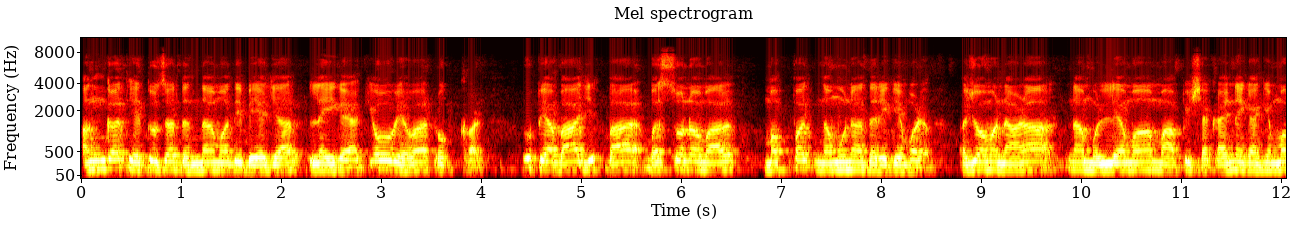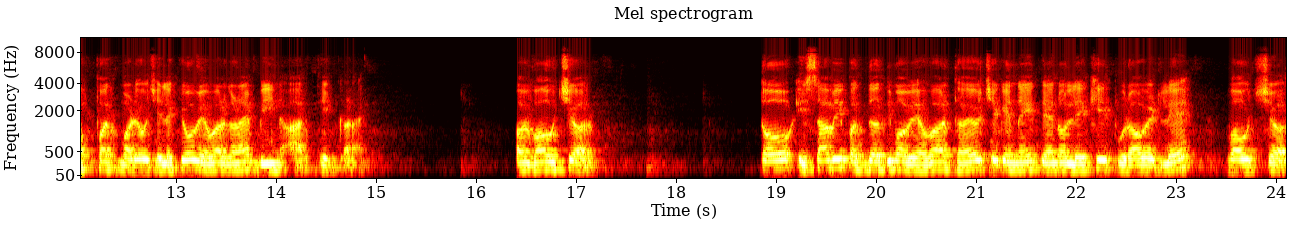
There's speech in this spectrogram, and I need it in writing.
અંગત હેતુસર ધંધામાંથી બે હજાર લઈ ગયા. કેવો વ્યવહાર? રોકડ. રૂપિયા બાજ, બા બસોનો માલ મફત નમૂના તરીકે મળ્યો. હજુ આમાં નાણાંના મૂલ્યમાં માપી શકાય નહીં. કારણ કે મફત મળ્યો છે. એટલે કેવો વ્યવહાર ગણાય? બિન આર્થિક ગણાય. હવે વાઉચર તો હિસાબી પદ્ધતિમાં વ્યવહાર થયો છે કે નહીં તેનો લેખિત પુરાવો એટલે વાઉચર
